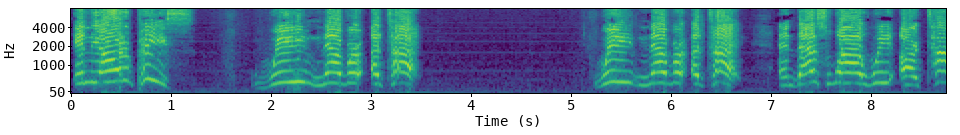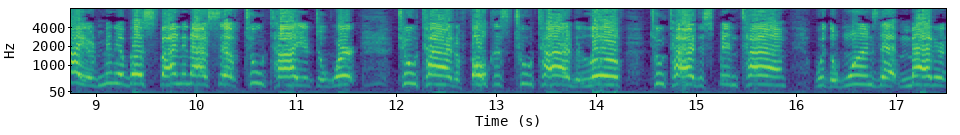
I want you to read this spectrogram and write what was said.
In the art of peace, we never attack. We never attack. And that's why we are tired. Many of us finding ourselves too tired to work, too tired to focus, too tired to love, too tired to spend time with the ones that matter,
